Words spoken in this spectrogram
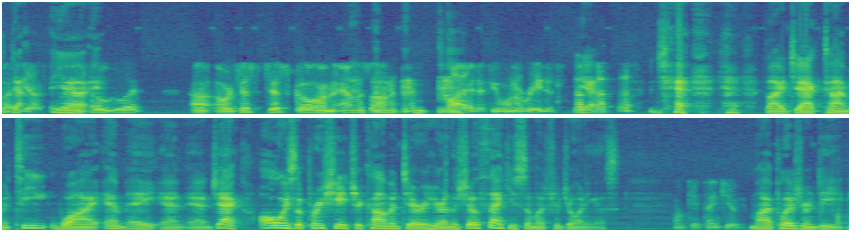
but da- yes, yeah, Google it uh, or just just go on Amazon and buy it if you want to read it. yeah, by Jack Tymann, T Y M A N N. Jack, always appreciate your commentary here on the show. Thank you so much for joining us. Okay, thank you. My pleasure indeed.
